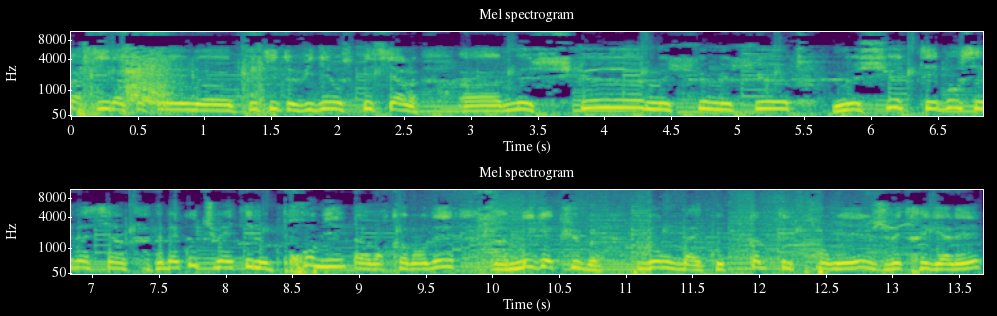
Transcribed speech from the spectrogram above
ici, là, c'était une petite vidéo spéciale. Euh, monsieur, monsieur, monsieur, monsieur Thébault Sébastien. Eh ben écoute, tu as été le premier à avoir commandé un méga cube. Donc bah écoute, comme tu es le premier, je vais te régaler.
